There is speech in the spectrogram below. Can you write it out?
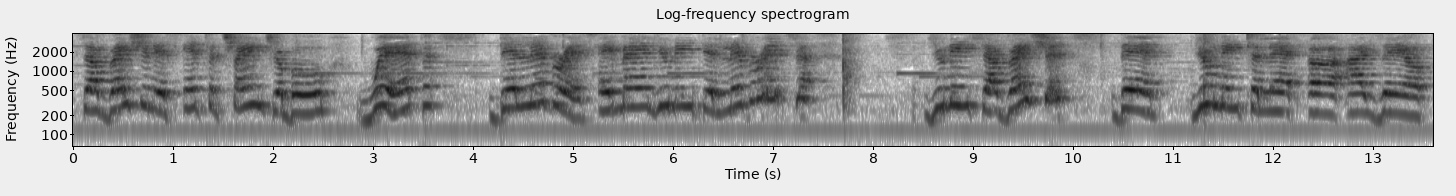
Salvation is interchangeable with deliverance. Amen. You need deliverance. You need salvation. Then you need to let uh, Isaiah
